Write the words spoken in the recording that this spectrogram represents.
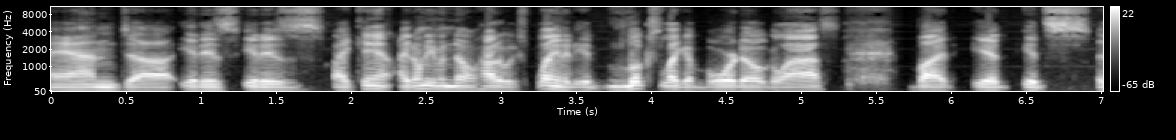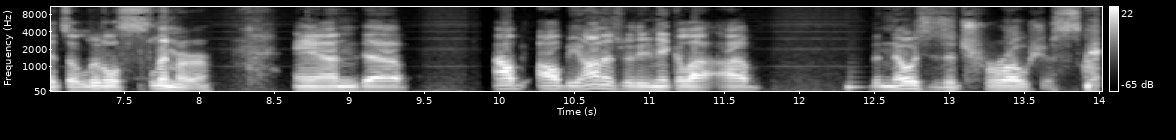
and uh, it is it is I can't I don't even know how to explain it. It looks like a Bordeaux glass, but it it's it's a little slimmer, and uh, I'll I'll be honest with you, Nicola. Uh, the nose is atrocious.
